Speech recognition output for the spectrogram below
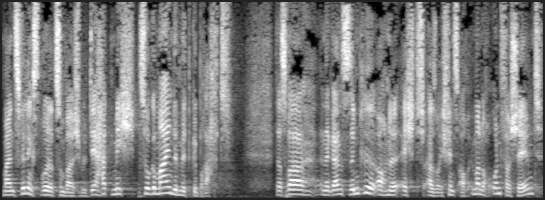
Mein Zwillingsbruder zum Beispiel, der hat mich zur Gemeinde mitgebracht. Das war eine ganz simple, auch eine echt, also ich finde es auch immer noch unverschämt,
